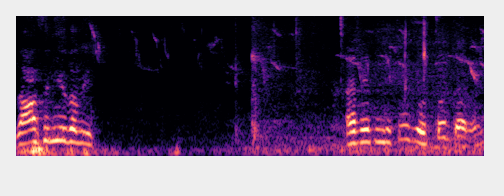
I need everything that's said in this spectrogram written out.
যা আছে নিয়ে যাবি। আরে এমনিতে যত গরম।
